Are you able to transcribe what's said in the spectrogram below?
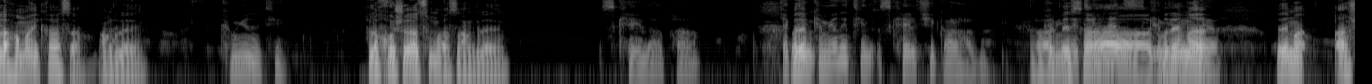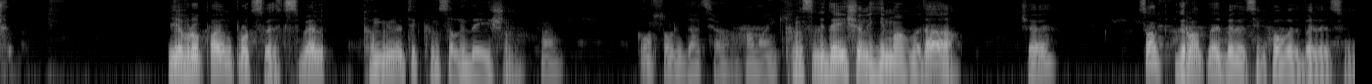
Հələ համայնքը ասա անգլերեն։ community Հələ խոշորացում ասա անգլերեն։ scale up, հա։ Ուրեմն- community scale չի կարող արվի։ Դա Community-ն հա, հենց ուրեմն ուրեմն Եվրոպայում process է սկսվել community consolidation։ կոնսոլիդացիա համայնքի։ Consolidation-ի հիման վրա, չէ՞։ Սանք գրանտներ բերեցին, փողեր բերեցին։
